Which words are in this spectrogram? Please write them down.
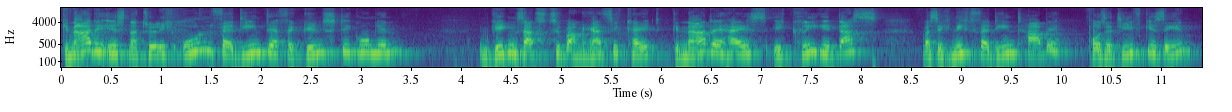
Gnade ist natürlich unverdiente Vergünstigungen im Gegensatz zu Barmherzigkeit. Gnade heißt, ich kriege das, was ich nicht verdient habe, positiv gesehen.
